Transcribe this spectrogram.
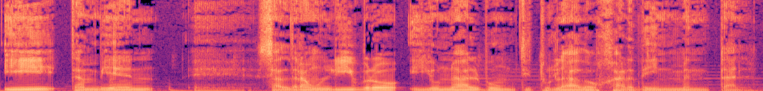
Y también eh, saldrá un libro y un álbum titulado Jardín Mental.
